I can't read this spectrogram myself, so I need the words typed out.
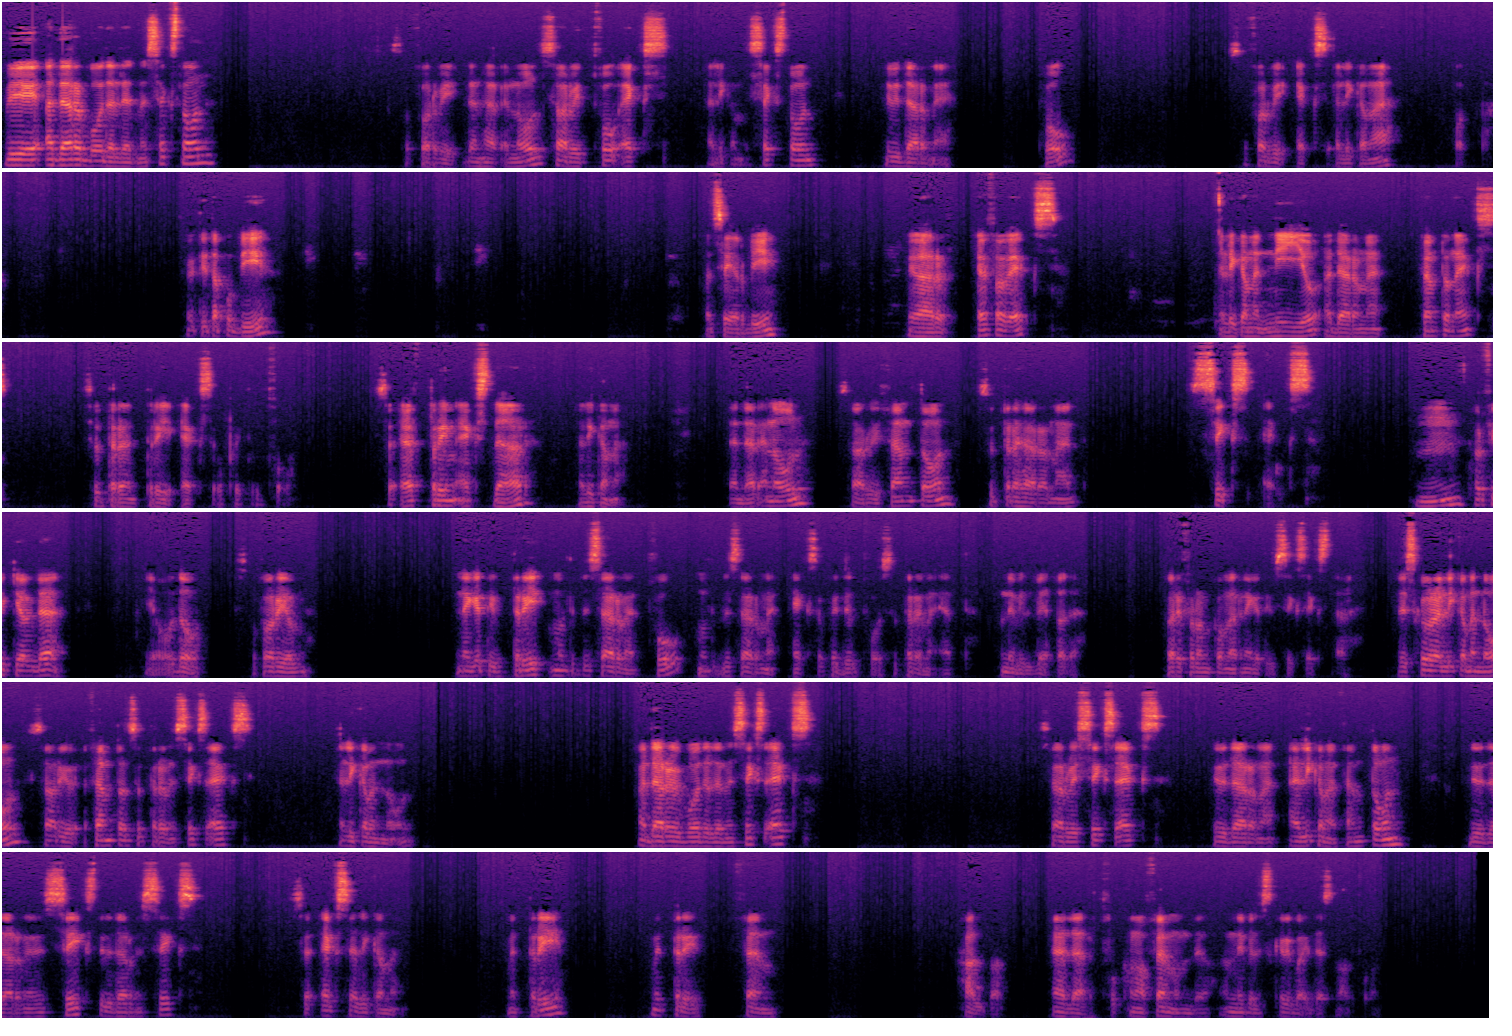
Vi adderar båda led med 16. Så får vi, den här är 0, så har vi 2x är lika med 16. Dividerar med 2. Så får vi x är lika med 8. Vi tittar på b. Vad ser vi? Vi har f av x är lika med 9 är därmed 15x. Så tar den 3x upphöjt till 2. Så f'x där är lika med. Den där är 0. Så har vi 15. Subtraherar med 6x. Mm, hur fick jag det? Ja då, så får jag Negativ 3 multiplicerar med 2 multiplicerar med x upphöjt till 2 så tar det med 1. Om ni vill veta det. Varifrån kommer negativ 6x där? Det ska vara lika med 0. Så har ju 15 så tar det med 6x är lika med 0. Och där har vi båda med 6x. Så har vi 6x dividerar med, är lika med 15. Dividerar med 6, dividerar med 6. Så x är lika med med 3 med 3, 5 halva. Eller 2,5 om, om ni vill skriva i decimalform.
